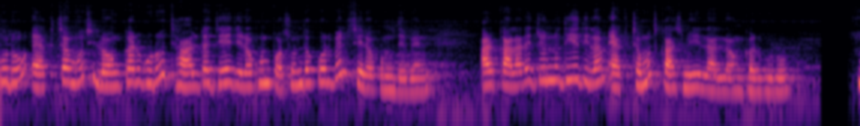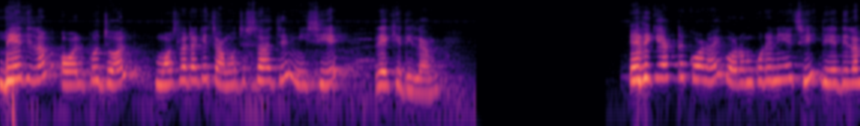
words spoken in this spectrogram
গুঁড়ো, এক চামচ লঙ্কার গুঁড়ো, ঝালটা যে যেরকম পছন্দ করবেন সেরকম দেবেন। আর কালারের জন্য দিয়ে দিলাম এক চামচ কাশ্মীরি লাল লঙ্কার গুঁড়ো। দিয়ে দিলাম অল্প জল, মশলাটাকে চামচের সাহায্যে মিশিয়ে রেখে দিলাম। এদিকে একটা কড়াই গরম করে নিয়েছি, দিয়ে দিলাম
